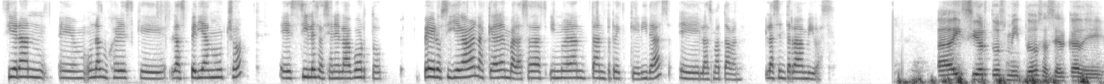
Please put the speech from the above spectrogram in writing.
Si eran eh, unas mujeres que las pedían mucho, eh, sí les hacían el aborto, pero si llegaban a quedar embarazadas y no eran tan requeridas, eh, las mataban, las enterraban vivas. Hay ciertos mitos acerca de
